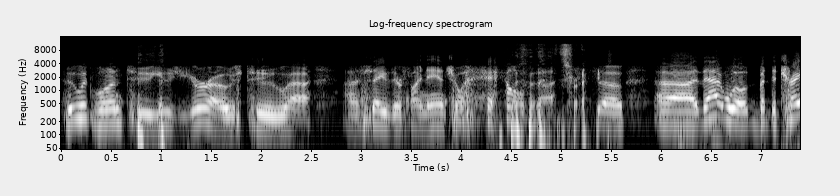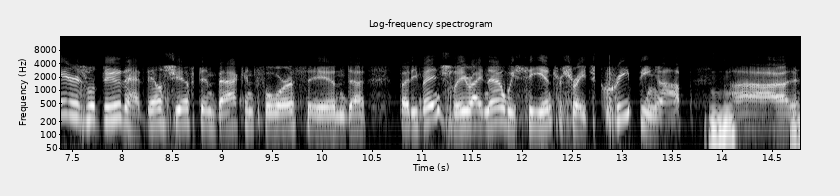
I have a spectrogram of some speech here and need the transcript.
who would want to use euros to uh, uh, save their financial health. That's right. So uh, that will, but the traders will do that. They'll shift them back and forth, and uh, but eventually, right now, we see interest rates creeping up. Mm-hmm. Uh,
